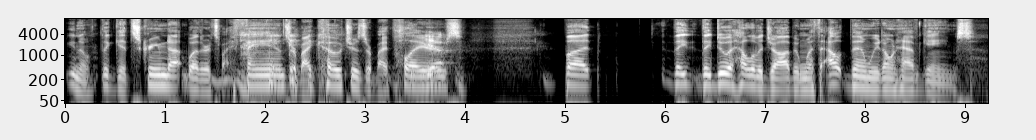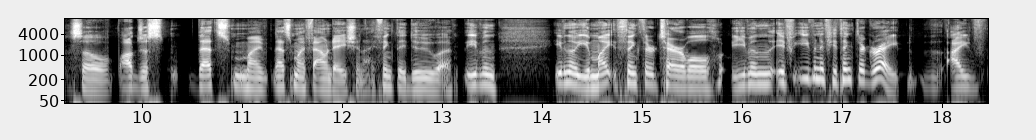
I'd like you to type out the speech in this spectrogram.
you know they get screamed at whether it's by fans or by coaches or by players, but they they do a hell of a job, and without them, we don't have games. So I'll just that's my that's my foundation. I think they do uh, even even though you might think they're terrible, even if even if you think they're great, I've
